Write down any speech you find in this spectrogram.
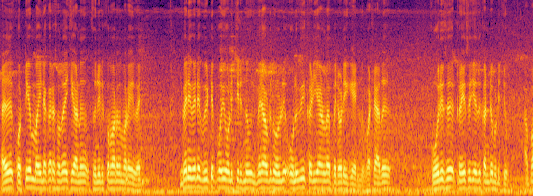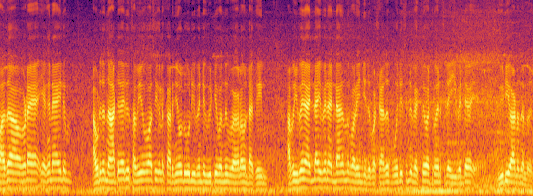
അതായത് കൊട്ടിയം മൈലക്കര സ്വദേശിയാണ് സുനിൽകുമാർ എന്ന് പറയും ഇവൻ. ഇവൻ ഇവന്റെ വീട്ടിൽ പോയി ഒളിച്ചിരുന്നു. ഇവൻ അവിടുന്ന് ഒളി ഒളിവി കഴിയാനുള്ള പരിപാടിയൊക്കെ ആയിരുന്നു പക്ഷേ അത് പോലീസ് ട്രേസ് ചെയ്ത് കണ്ടുപിടിച്ചു. അപ്പോൾ അത് അവിടെ എങ്ങനെയായാലും അവിടുത്തെ നാട്ടുകാരും സമീപവാസികളൊക്കെ അറിഞ്ഞോടുകൂടി ഇവന്റെ വീട്ടിൽ വന്ന് ബഹളം ഉണ്ടാക്കുകയും അപ്പോൾ ഇവനല്ല ഇവനല്ല എന്ന് പറയുകയും ചെയ്തു. പക്ഷേ അത് പോലീസിന് വ്യക്തമായിട്ട് മനസ്സിലായി ഇവന്റെ വീഡിയോ ആണെന്നുള്ളത്.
